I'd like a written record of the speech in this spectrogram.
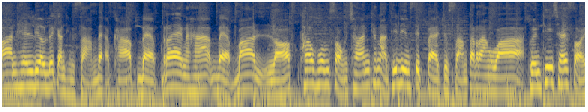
บ้านให้เลือกด้วยกันถึง 3 แบบครับ แบบแรกนะฮะ แบบบ้านลอฟทาวน์โฮม2 ชั้น ขนาดที่ดิน 18.3 ตารางวา พื้นที่ใช้สอย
